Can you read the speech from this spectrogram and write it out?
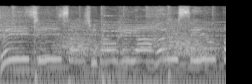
彼此相处斗气，也许少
